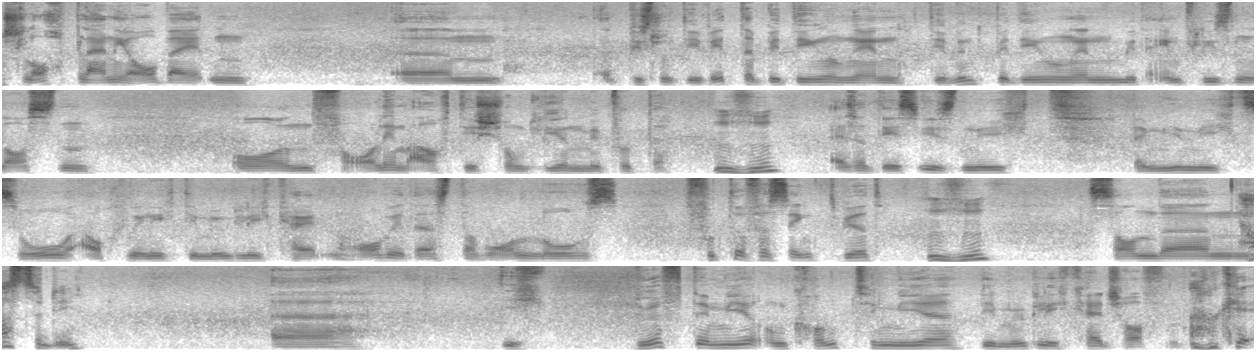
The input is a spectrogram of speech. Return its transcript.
Schlachtpläne arbeiten, ähm, ein bisschen die Wetterbedingungen, die Windbedingungen mit einfließen lassen und vor allem auch das Jonglieren mit Futter. Also das ist nicht bei mir nicht so, auch wenn ich die Möglichkeiten habe, dass da wahllos Futter versenkt wird, sondern Hast du die? ich dürfte mir und konnte mir die Möglichkeit schaffen. Okay,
